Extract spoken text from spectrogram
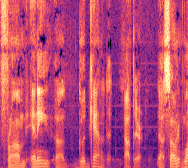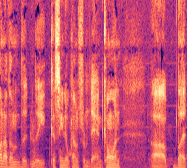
from any uh, good candidate out there. Uh, some one of them, the, the casino comes from Dan Cohen, uh, but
